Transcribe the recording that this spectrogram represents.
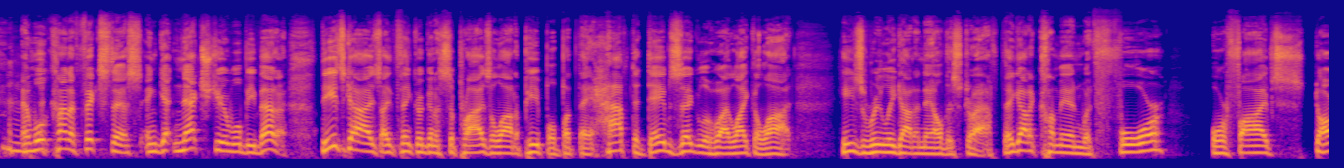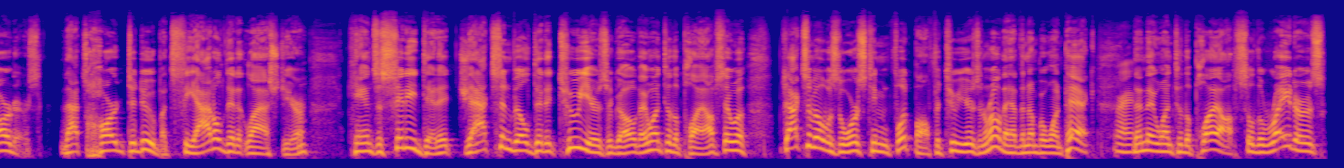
mm-hmm. and we'll kind of fix this. And get next year will be better. These guys, I think, are going to surprise a lot of people, but they have to. Dave Ziegler, who I like a lot, he's really got to nail this draft. They got to come in with four or five starters. That's hard to do, but Seattle did it last year. Kansas City did it. Jacksonville did it two years ago. They went to the playoffs. They were Jacksonville was the worst team in football for two years in a row. They had the number one pick. Right. Then they went to the playoffs. So the Raiders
